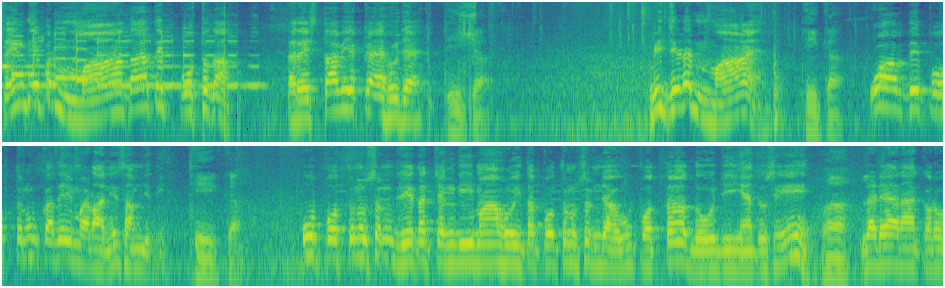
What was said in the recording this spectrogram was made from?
ਸਹਿੰਦੀ ਆ, ਪਰ ਮਾਂ ਦਾ ਤੇ ਪੁੱਤ ਦਾ ਰਿਸ਼ਤਾ ਵੀ ਇੱਕ ਇਹੋ ਜਿਹਾ ਹੈ। ਠੀਕ ਆ। ਵੀ ਜਿਹੜਾ ਮਾਂ ਹੈ ਠੀਕ ਆ। ਉਹ ਆਪਦੇ ਪੁੱਤ ਨੂੰ ਕਦੇ ਮਾੜਾ ਨਹੀਂ ਸਮਝਦੀ। ਠੀਕ ਆ। ਉਹ ਪੁੱਤ ਨੂੰ ਸਮਝੇ ਤਾਂ ਚੰਗੀ ਮਾਂ ਹੋਈ ਤਾਂ ਪੁੱਤ ਨੂੰ ਸਮਝਾਊ ਪੁੱਤ ਦੋ ਜੀ ਆ ਤੁਸੀਂ। ਹਾਂ। ਲੜਿਆ ਨਾ ਕਰੋ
